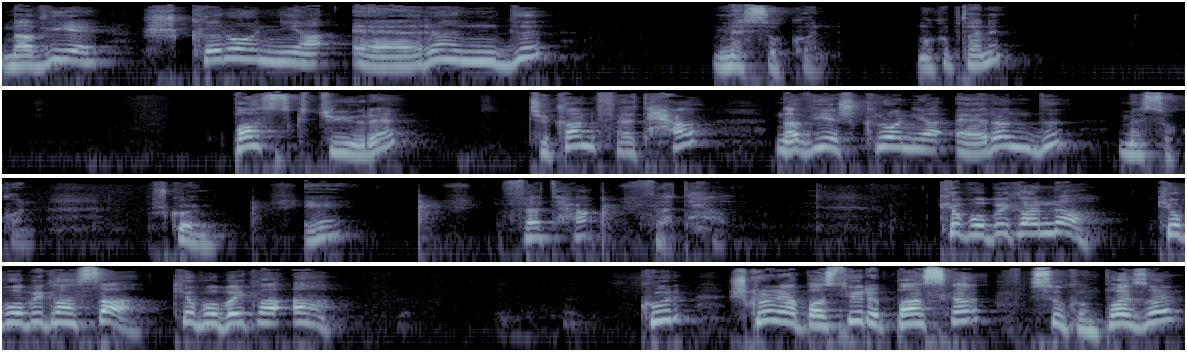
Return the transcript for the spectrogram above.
na vje shkronja e rëndë me sukun. Më kuptoni? Pas këtyre që kanë fetha, na vje shkronja e rëndë me sukun. Shkojmë. E, fetha, fetha. Kjo po bajka na, kjo po bajka sa, kjo po bajka a. Kur shkronja pas tyre paska sukun. Po e lexojmë.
